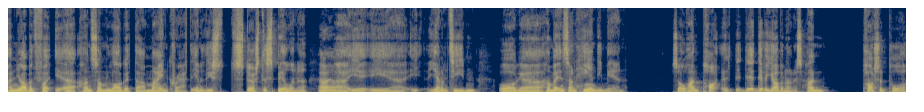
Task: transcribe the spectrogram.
Han jobbet for uh, han som laget uh, Minecraft, en av de største spillene Ja, ja. i, i, i, gjennom tiden. Og han var en sånn handyman. Så han det, det var jobben hans. Han passet på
